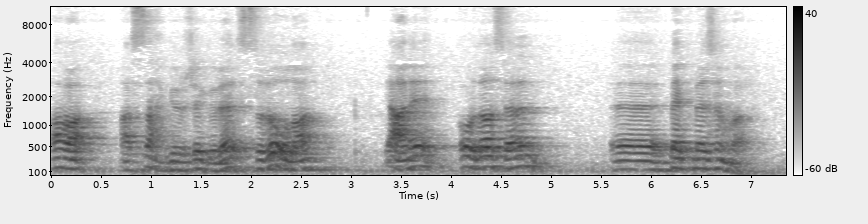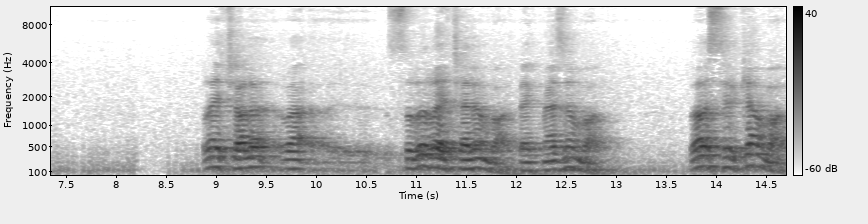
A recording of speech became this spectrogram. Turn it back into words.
Ama aslah görüşe göre sıvı olan yani orada senin e, bekmezin var. Reçeli ve sıvı reçelin var, pekmezin var ve sirken var.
